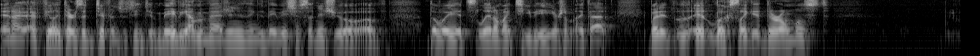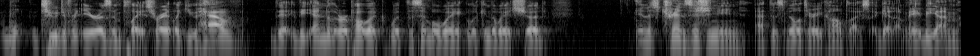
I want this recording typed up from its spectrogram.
and I, I feel like there's a difference between two. Maybe I'm imagining things. Maybe it's just an issue of, of the way it's lit on my TV or something like that. But it it looks like they're almost two different eras in place, right? Like you have the the end of the Republic with the symbol way, looking the way it should, and it's transitioning at this military complex. Again, maybe I'm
